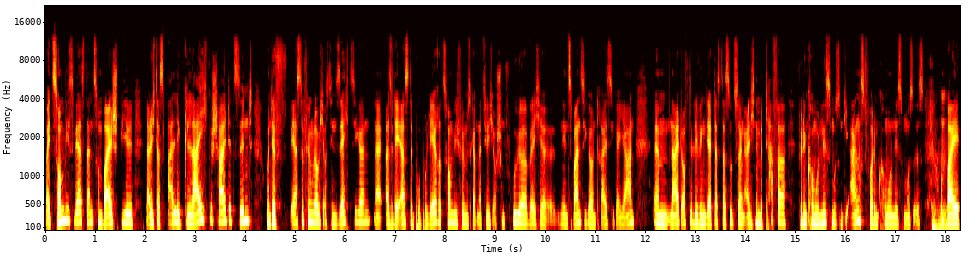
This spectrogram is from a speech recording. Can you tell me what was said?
Bei Zombies wäre es dann zum Beispiel, dadurch, dass alle gleichgeschaltet sind und der erste Film, glaube ich, aus den 60ern, also der erste populäre Zombie-Film, es gab natürlich auch schon früher welche in den 20er und 30er Jahren, ähm, Night of the Living Dead, dass das sozusagen eigentlich eine Metapher für den Kommunismus und die Angst vor dem Kommunismus ist. Mhm. Und bei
